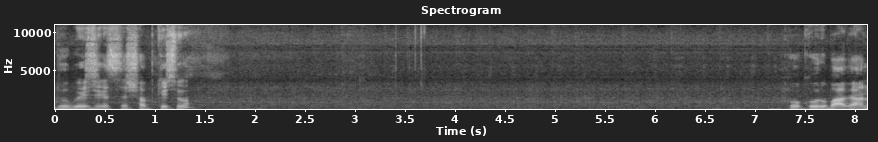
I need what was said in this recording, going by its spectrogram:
ডুবে গেছে সব কিছু পুকুর বাগান।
